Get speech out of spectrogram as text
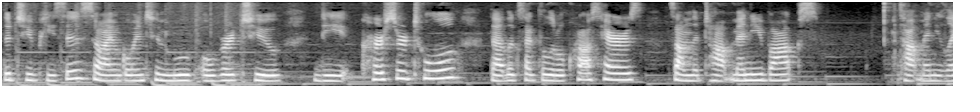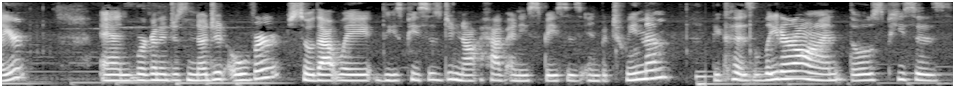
the two pieces. So I'm going to move over to the cursor tool that looks like the little crosshairs. It's on the top menu box, top menu layer. And we're gonna just nudge it over so that way these pieces do not have any spaces in between them because later on those pieces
